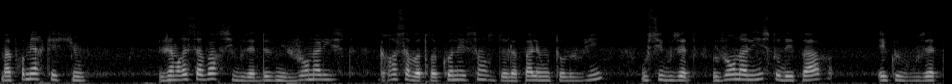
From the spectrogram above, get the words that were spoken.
Ma première question. J'aimerais savoir si vous êtes devenu journaliste grâce à votre connaissance de la paléontologie ou si vous êtes journaliste au départ et que vous êtes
